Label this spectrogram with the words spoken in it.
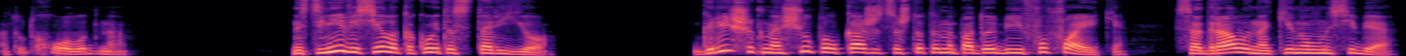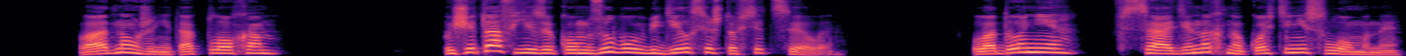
а тут холодно. На стене висело какое-то старье. Гришек нащупал, кажется, что-то наподобие фуфайки, содрал и накинул на себя. Ладно, уже не так плохо. Посчитав языком зубы, убедился, что все целы. Ладони в ссадинах, но кости не сломаны.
